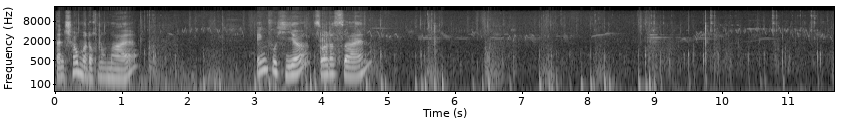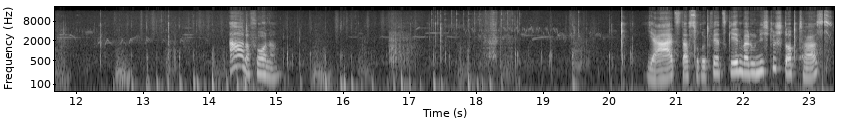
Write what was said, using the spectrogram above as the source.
Dann schauen wir doch noch mal. Irgendwo hier soll das sein. Ah, da vorne. Ja, jetzt darfst du rückwärts gehen, weil du nicht gestoppt hast.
